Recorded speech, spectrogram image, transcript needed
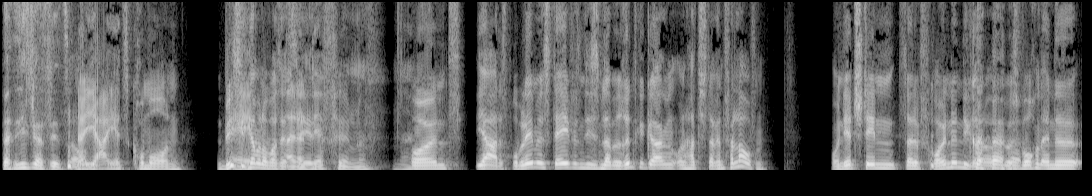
Da siehst du das jetzt auch. Naja, jetzt come on. Ein bisschen Ey, kann man noch was Alter, erzählen. der Film, ne? Ja. Und ja, das Problem ist, Dave ist in dieses Labyrinth gegangen und hat sich darin verlaufen. Und jetzt stehen seine Freundin, die gerade übers Wochenende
